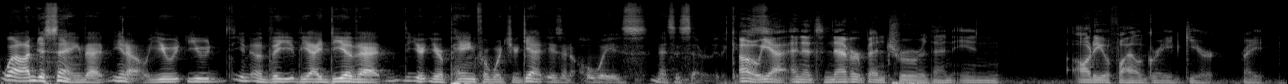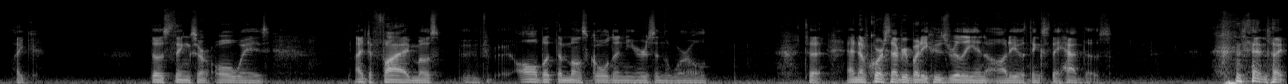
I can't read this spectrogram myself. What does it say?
Well, I'm just saying that you know you you you know the the idea that you're, you're paying for what you get isn't always necessarily the case. Oh yeah, and it's never been truer than in audiophile grade gear, right? Like those things are always. I defy most, all but the most golden ears in the world. To and of course everybody who's really into audio thinks they have those. and like,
